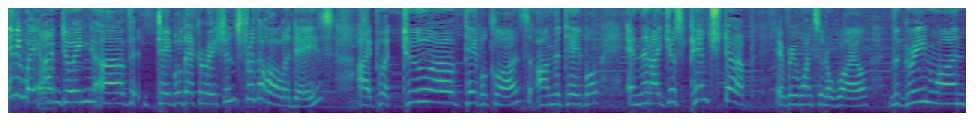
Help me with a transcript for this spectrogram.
Anyway, I'm doing uh, table decorations for the holidays. I put two uh, tablecloths on the table, and then I just pinched up every once in a while the green one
